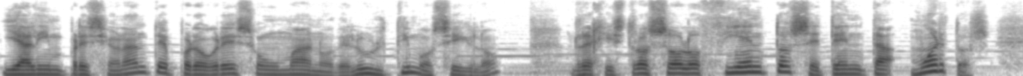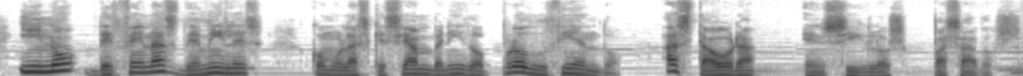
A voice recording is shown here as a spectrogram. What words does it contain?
y al impresionante progreso humano del último siglo, registró solo 170 muertos y no decenas de miles como las que se han venido produciendo hasta ahora en siglos pasados.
